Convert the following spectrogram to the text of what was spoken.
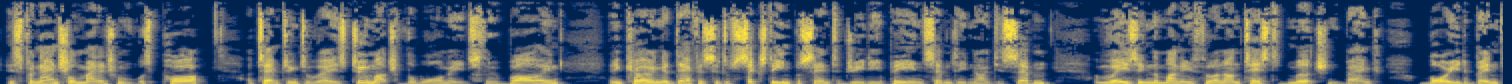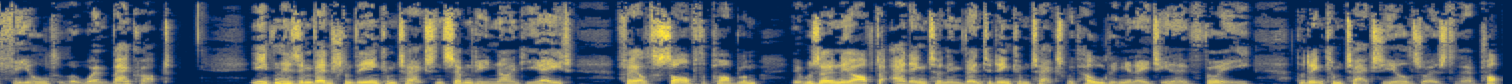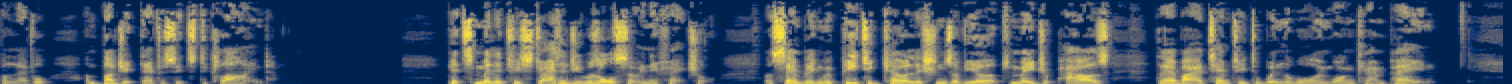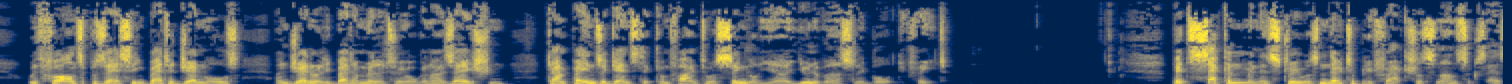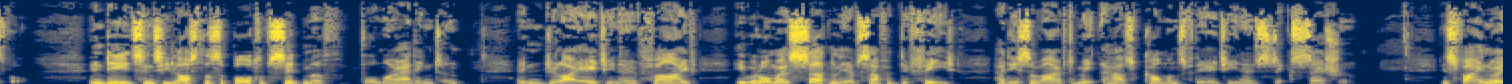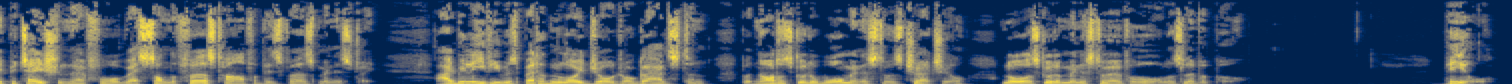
His financial management was poor, attempting to raise too much of the war needs through borrowing, incurring a deficit of 16% of GDP in 1797 and raising the money through an untested merchant bank, Boyd Benfield, that went bankrupt. Even his invention of the income tax in 1798 failed to solve the problem. It was only after Addington invented income tax withholding in 1803 that income tax yields rose to their proper level and budget deficits declined. Pitt's military strategy was also ineffectual, assembling repeated coalitions of Europe's major powers, thereby attempting to win the war in one campaign. With France possessing better generals and generally better military organization, campaigns against it confined to a single year universally brought defeat. Pitt's second ministry was notably fractious and unsuccessful. Indeed, since he lost the support of Sidmouth, former Addington, in July 1805, he would almost certainly have suffered defeat had he survived to meet the House of Commons for the 1806 session. His fine reputation, therefore, rests on the first half of his first ministry. I believe he was better than Lloyd George or Gladstone, but not as good a war minister as Churchill, nor as good a minister overall as Liverpool. Peel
